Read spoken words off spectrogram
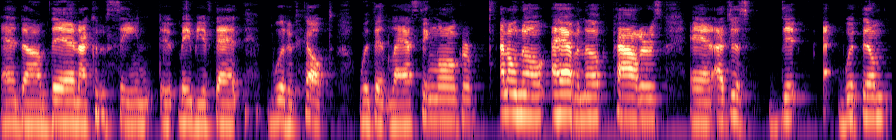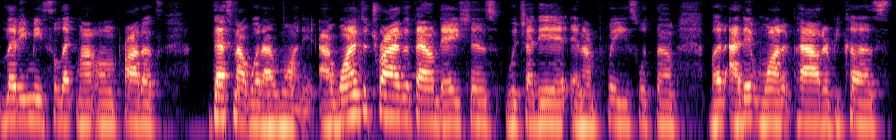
And um, then I could have seen it, maybe if that would have helped with it lasting longer. I don't know. I have enough powders and I just did, with them letting me select my own products, that's not what I wanted. I wanted to try the foundations, which I did, and I'm pleased with them. But I didn't want it powder because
